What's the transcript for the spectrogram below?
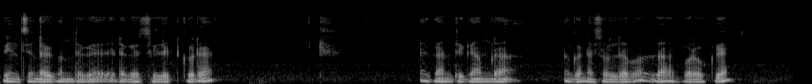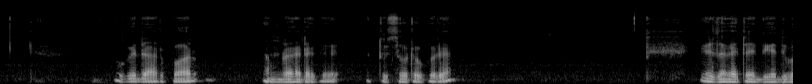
পেন্সিল আইকন থেকে এটাকে সিলেক্ট করে এখান থেকে আমরা ওখানে চলে যাব, যাওয়ার পর ওকে ওকে দেওয়ার পর আমরা এটাকে একটু ছোট করে এই জায়গাটায় দিয়ে দিব।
